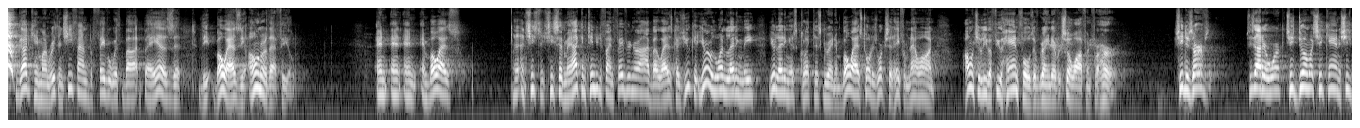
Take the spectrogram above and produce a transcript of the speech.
God came on Ruth, and she found favor with Boaz, the, Boaz, the owner of that field. And, and, and, and Boaz, and she, she said, May I continue to find favor in your eye, Boaz, because you you're the one letting me, you're letting us collect this grain. And Boaz told his work, said, Hey, from now on, I want you to leave a few handfuls of grain every so often for her. She deserves it. She's out here working. She's doing what she can, and she's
